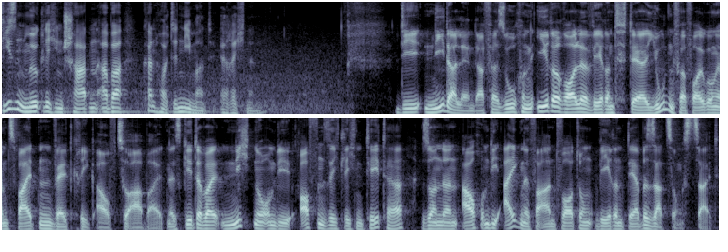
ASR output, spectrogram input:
Diesen möglichen Schaden aber kann heute niemand errechnen. Die Niederländer versuchen, ihre Rolle während der Judenverfolgung im Zweiten Weltkrieg aufzuarbeiten. Es geht dabei nicht nur um die offensichtlichen Täter, sondern auch um die eigene Verantwortung während der Besatzungszeit.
